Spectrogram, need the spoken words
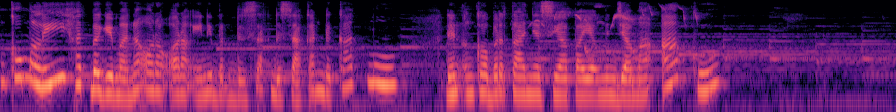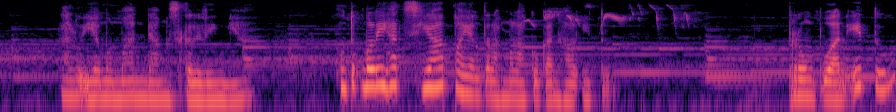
Engkau melihat bagaimana orang-orang ini berdesak-desakan dekatmu, dan engkau bertanya siapa yang menjamah aku? Lalu ia memandang sekelilingnya untuk melihat siapa yang telah melakukan hal itu. Perempuan itu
